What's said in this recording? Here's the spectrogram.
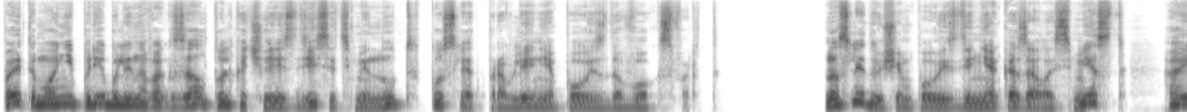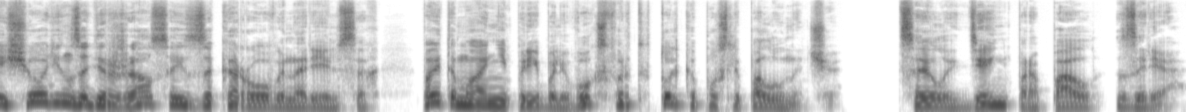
поэтому они прибыли на вокзал только через 10 минут после отправления поезда в Оксфорд. На следующем поезде не оказалось мест, а еще один задержался из-за коровы на рельсах, поэтому они прибыли в Оксфорд только после полуночи. Целый день пропал зря.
